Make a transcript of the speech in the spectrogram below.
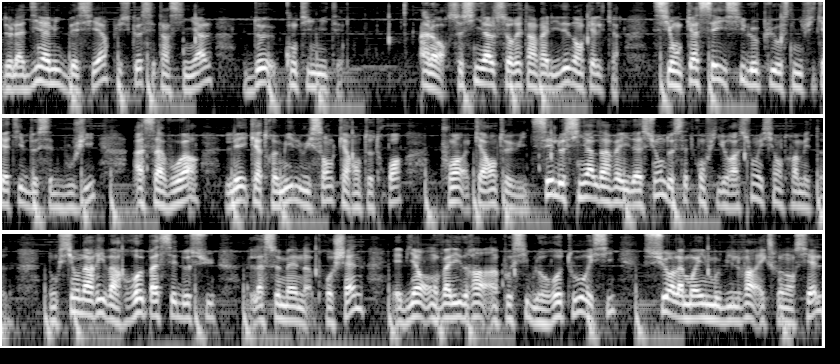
de la dynamique baissière puisque c'est un signal de continuité. Alors, ce signal serait invalidé dans quel cas? Si on cassait ici le plus haut significatif de cette bougie, à savoir les 4843.48. C'est le signal d'invalidation de cette configuration ici en trois méthodes. Donc si on arrive à repasser dessus la semaine prochaine, eh bien on validera un possible retour ici sur la moyenne mobile 20 exponentielle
